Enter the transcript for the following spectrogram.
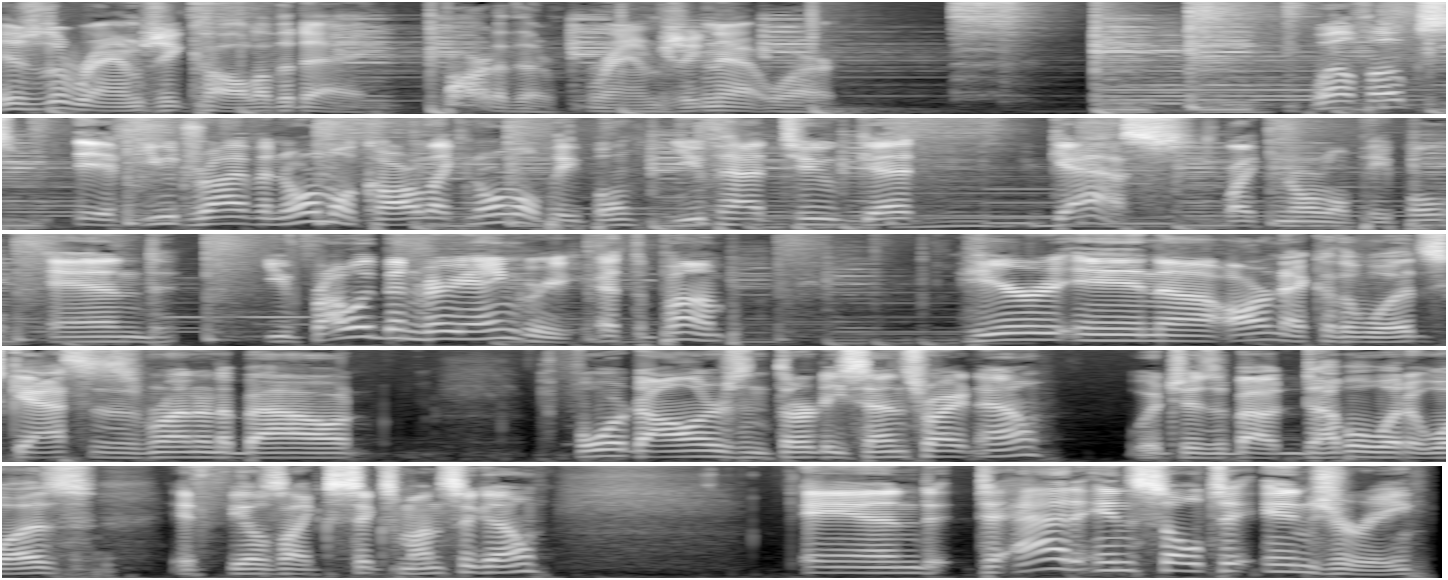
is the Ramsey Call of the Day, part of the Ramsey Network. Well, folks, if you drive a normal car like normal people, you've had to get gas like normal people, and you've probably been very angry at the pump. Here in uh, our neck of the woods, gas is running about $4.30 right now, which is about double what it was, it feels like six months ago. And to add insult to injury,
